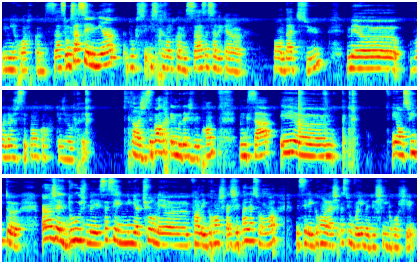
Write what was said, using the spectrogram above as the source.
les miroirs comme ça. Donc ça c'est le mien, donc il se présente comme ça, ça c'est avec un panda dessus. Mais euh, voilà, je sais pas encore que je vais offrir. Enfin, je sais pas encore quel modèle je vais prendre. Donc ça, et, euh, et ensuite un gel douche, mais ça c'est une miniature, mais enfin les grands, je sais pas, j'ai pas là sur moi, mais c'est les grands là, je sais pas si vous voyez, de chez Yves Rocher.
